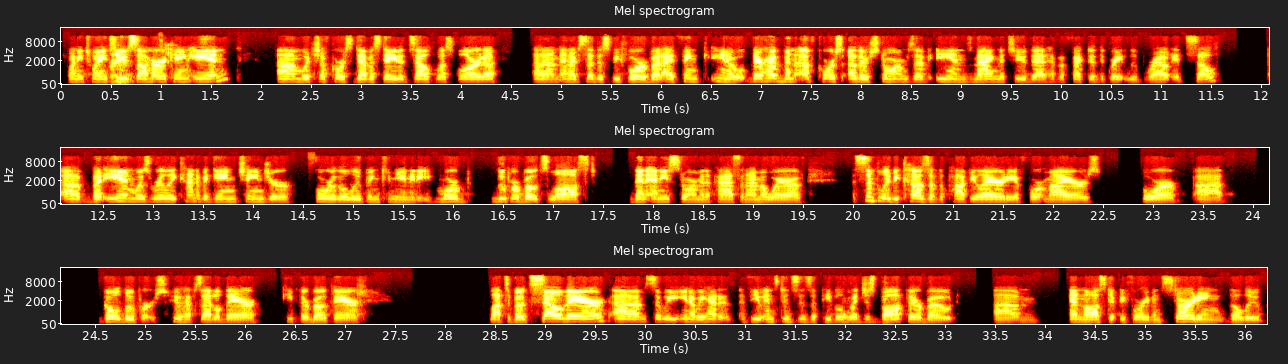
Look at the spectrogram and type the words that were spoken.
2022 right. saw Hurricane Ian, um, which of course devastated Southwest Florida. Um, and I've said this before, but I think, you know, there have been, of course, other storms of Ian's magnitude that have affected the Great Loop route itself. Uh, but Ian was really kind of a game changer for the looping community. More looper boats lost than any storm in the past that I'm aware of, simply because of the popularity of Fort Myers for uh, gold loopers who have settled there, keep their boat there. Lots of boats sell there. Um, so we, you know, we had a, a, few instances of people who had just bought their boat um, and lost it before even starting the loop.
